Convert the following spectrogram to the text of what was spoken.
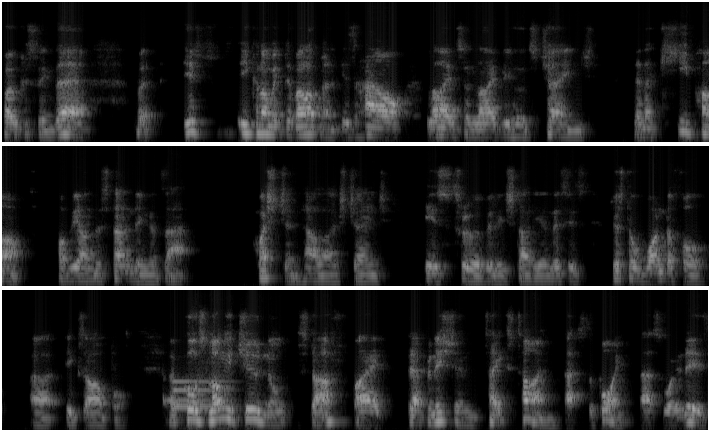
focusing there, but if economic development is how lives and livelihoods change, then a key part of the understanding of that question, how lives change, is through a village study. And this is just a wonderful uh, example. Of course, longitudinal stuff by definition takes time. That's the point. That's what it is.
